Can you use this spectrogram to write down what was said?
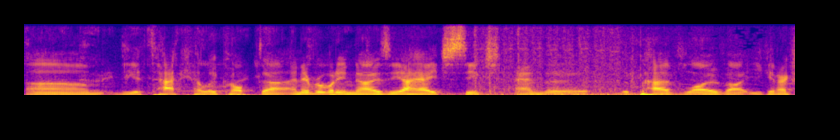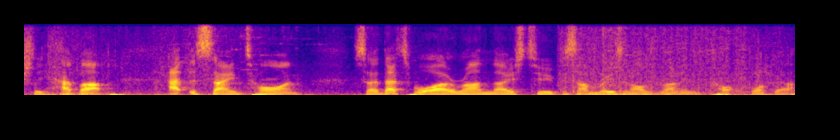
um, the attack helicopter. And everybody knows the AH6 and the, the Pavlova you can actually have up at the same time. So that's why I run those two. For some reason I was running Cockblocker.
